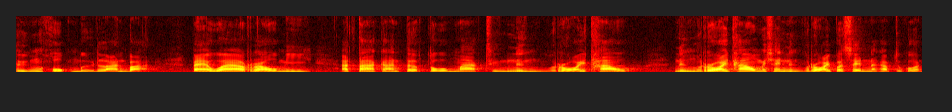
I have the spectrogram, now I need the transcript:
ถึง 60,000 ล้านบาท แปลว่าเรามีอัตราการเติบโตมากถึง 100 เท่า 100 เท่าไม่ใช่ 100%นะครับทุกคน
